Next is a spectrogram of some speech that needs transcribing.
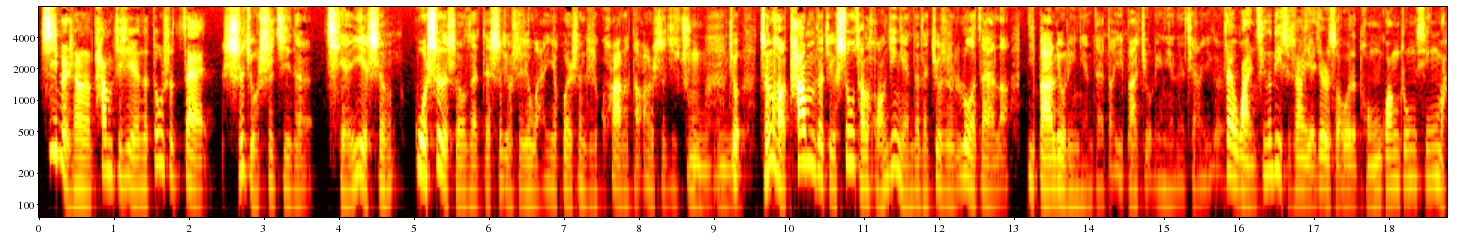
基本上呢，他们这些人呢，都是在十九世纪的前叶生。过世的时候，在在十九世纪晚叶，或者甚至是跨了到二十世纪初，就正好他们的这个收藏的黄金年代呢，就是落在了一八六零年代到一八九零年代这样一个。在晚清的历史上，也就是所谓的同光中兴嘛，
